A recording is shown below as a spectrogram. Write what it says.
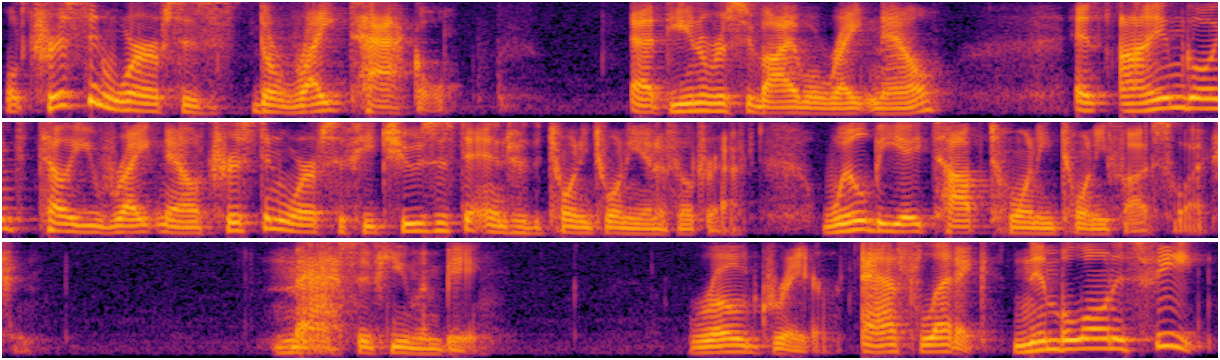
Well, Tristan Wirfs is the right tackle at the University of Iowa right now. And I am going to tell you right now, Tristan Wirfs, if he chooses to enter the 2020 NFL draft, will be a top 20 25 selection. Massive human being. Road grader, athletic, nimble on his feet.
